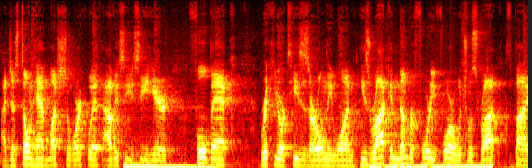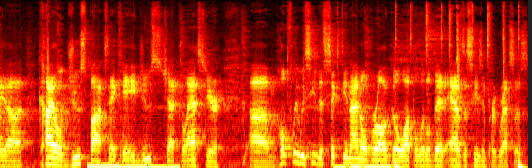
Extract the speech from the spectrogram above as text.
I just don't have much to work with. Obviously, you see here, fullback, Ricky Ortiz is our only one. He's rocking number 44, which was rocked by uh, Kyle Juicebox, aka Juice Check, last year. Um, hopefully, we see the 69 overall go up a little bit as the season progresses.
